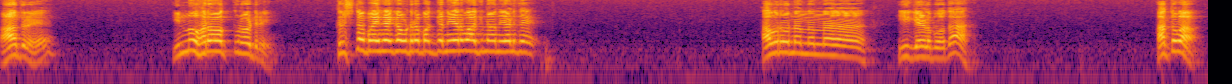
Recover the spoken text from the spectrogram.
ಆದರೆ, ಇನ್ನೂ ಹೊರ ಹೋಗ್ತು ನೋಡ್ರಿ. ಕೃಷ್ಣ ಬೈರೇಗೌಡರ ಬಗ್ಗೆ ನೇರವಾಗಿ ನಾನು ಹೇಳಿದೆ. ಅವರು ನನ್ನನ್ನು ಈಗ ಹೇಳ್ಬೋದಾ? ಅಥವಾ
